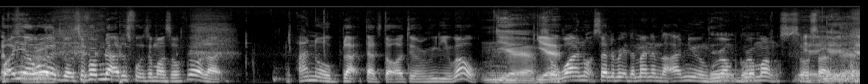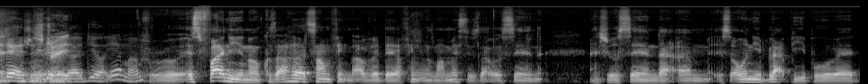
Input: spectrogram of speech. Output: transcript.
But yeah, word. though. So from that, I just thought to myself, well, like. I know black dads that are doing really well. Yeah. Yeah. So why not celebrate the man that I knew and grew up, you grew amongst? So it's like yeah, yeah. there, it's just Straight. the idea. Yeah, man. For real. It's funny, you know, because I heard something the other day. I think it was my missus that was saying it. And she was saying that um, it's only black people where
